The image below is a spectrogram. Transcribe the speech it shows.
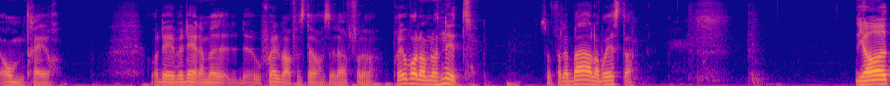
Om tre år. Och det är väl det de själva förstår, så därför provar de något nytt. Så får det bära eller brista. Jag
